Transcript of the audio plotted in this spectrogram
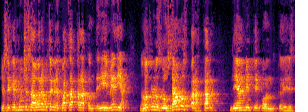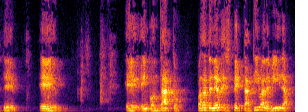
Yo sé que muchos ahora usan el WhatsApp para tontería y media. Nosotros nos lo usamos para estar realmente con, este, eh, eh, en contacto. Vas a tener expectativa de vida,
